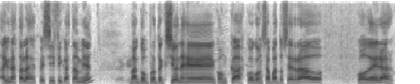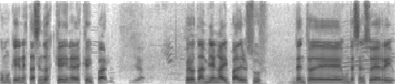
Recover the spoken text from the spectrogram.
Hay unas tablas específicas también. Van con protecciones, eh, con casco, con zapatos cerrados, coderas, como quien está haciendo skate en el skate park. Pero también hay paddle surf dentro de un descenso de río.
